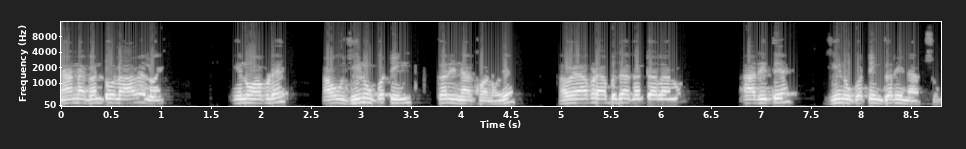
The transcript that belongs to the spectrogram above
નાના કંટોલા આવેલ હોય, એનું આપણે આવું ઝીણું કટિંગ કરી નાખવાનું છે. હવે આપણે આ બધા કંટોલાનું આ રીતે ઝીણું કટિંગ કરી નાખશું.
